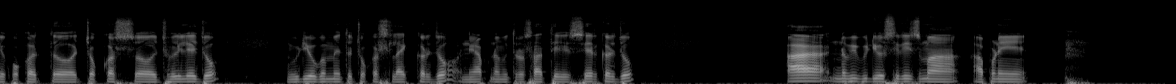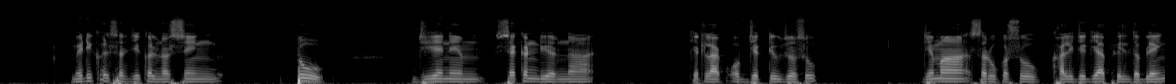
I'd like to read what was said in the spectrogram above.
એક વખત ચોક્કસ જોઈ લેજો. વીડિયો ગમે તો ચોક્કસ લાઇક કરજો અને આપના મિત્રો સાથે શેર કરજો. આ નવી વીડિયો સિરીઝમાં આપણે medical surgical nursing two GNM second યરના કેટલાક ઓબ્જેક્ટિવ જોશું. જેમાં શરૂ કરશું ખાલી જગ્યા ફિલ ધ બ્લેન્ક.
